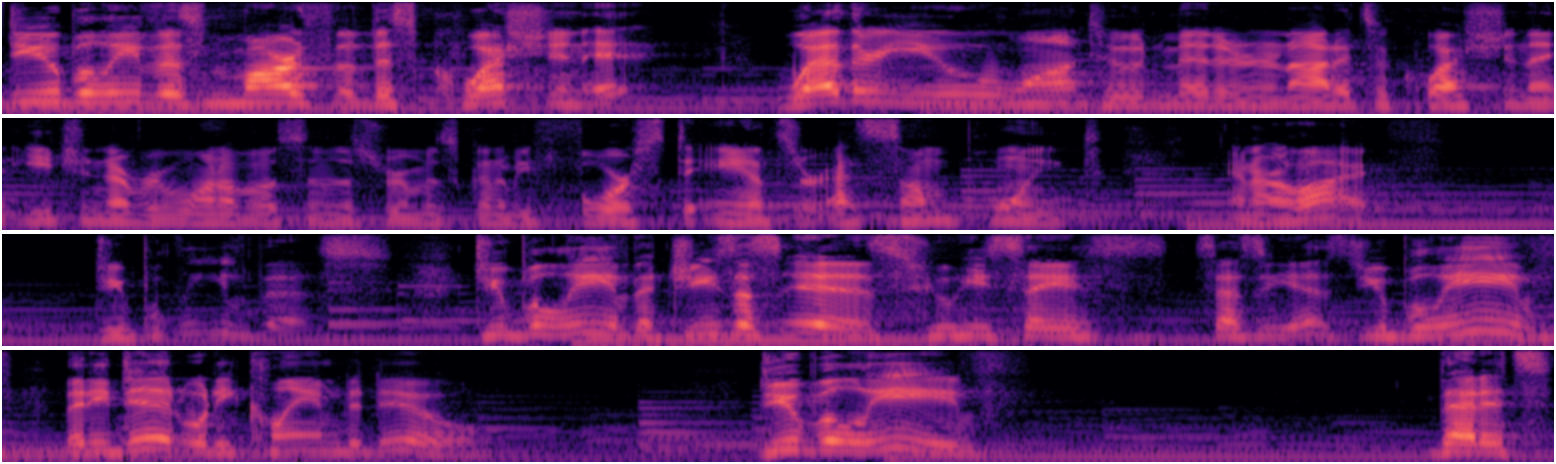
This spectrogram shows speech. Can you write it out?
do you believe this, Martha? This question, it, whether you want to admit it or not, it's a question that each and every one of us in this room is going to be forced to answer at some point in our life. Do you believe this? Do you believe that Jesus is who he says says he is? Do you believe that he did what he claimed to do? Do you believe that it's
